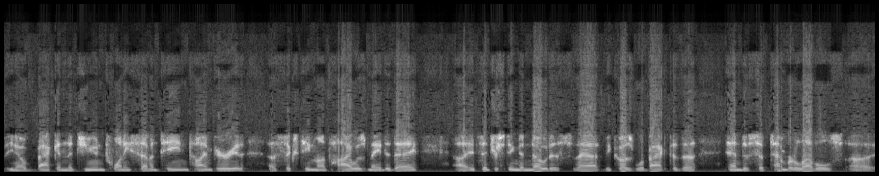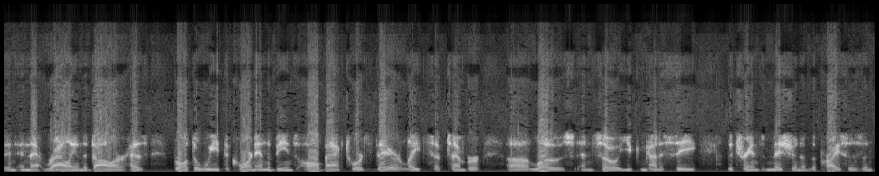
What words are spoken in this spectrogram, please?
you know, back in the June 2017 time period, a 16 month high was made today. Uh, it's interesting to notice that because we're back to the end of September levels, uh, and, and that rally in the dollar has brought the wheat, the corn, and the beans all back towards their late September uh, lows, and so you can kind of see the transmission of the prices and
